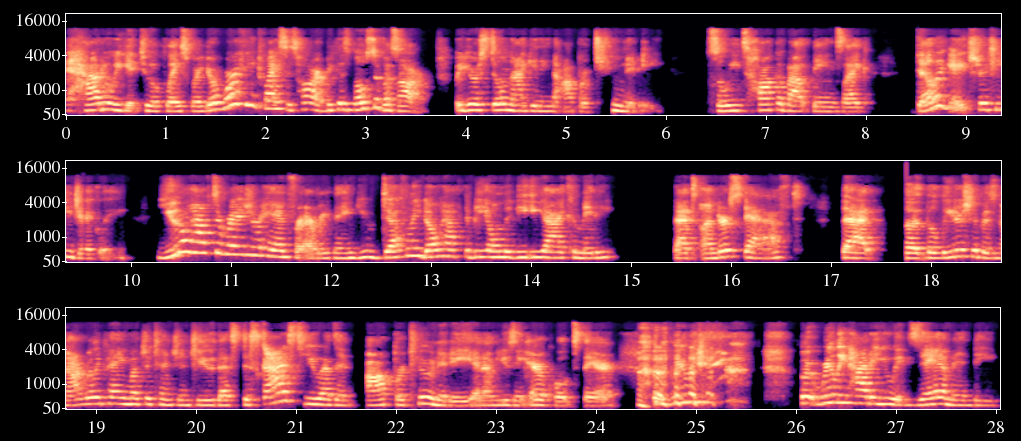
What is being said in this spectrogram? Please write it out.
how do we get to a place where you're working twice as hard? Because most of us are, but you're still not getting the opportunity. So, we talk about things like delegate strategically. You don't have to raise your hand for everything. You definitely don't have to be on the DEI committee that's understaffed, that the, the leadership is not really paying much attention to, that's disguised to you as an opportunity. And I'm using air quotes there. But really, but really how do you examine the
